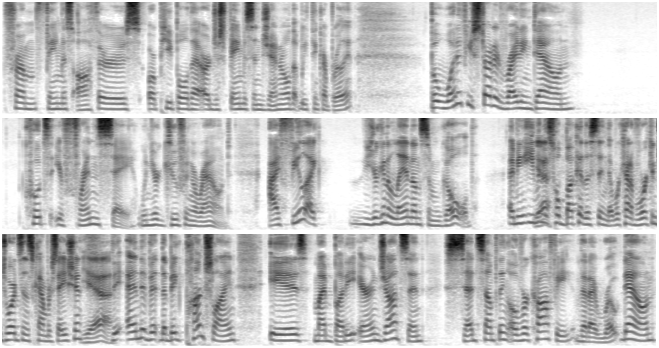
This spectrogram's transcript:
from famous authors or people that are just famous in general that we think are brilliant. But what if you started writing down quotes that your friends say when you're goofing around? I feel like you're going to land on some gold. I mean, even Yeah. this whole bucket list thing that we're kind of working towards in this conversation. Yeah. The end of it, the big punchline is my buddy Aaron Johnson said something over coffee that I wrote down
